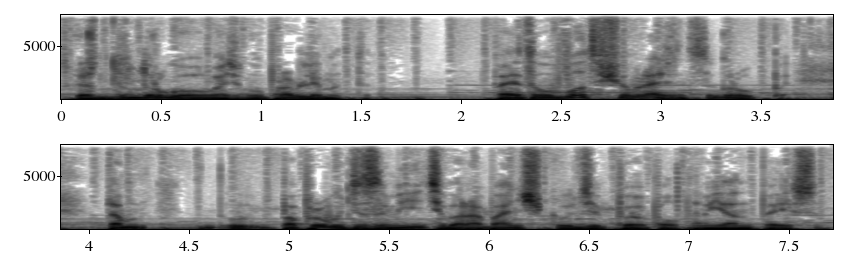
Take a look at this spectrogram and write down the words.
Скажет, да другого возьму, проблемы-то. Поэтому вот в чем разница группы. Там попробуйте замените барабанщика у Deep Purple, там Ян Пейса.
